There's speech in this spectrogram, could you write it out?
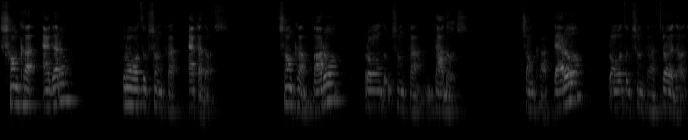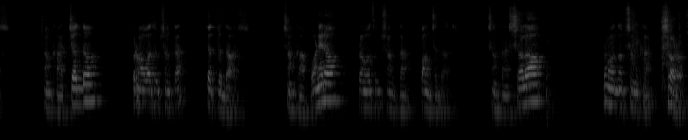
সংখ্যা এগারো, ক্রমবাচক সংখ্যা একাদশ। সংখ্যা বারো, ক্রমবাচক সংখ্যা দ্বাদশ। সংখ্যা তেরো, ক্রমবাচক সংখ্যা ত্রয়োদশ, সংখ্যা চোদ্দ, ক্রমবাচক সংখ্যা চতুর্দশ, সংখ্যা পনেরো, ক্রমবাচক সংখ্যা পঞ্চদশ, সংখ্যা ষোলো, ক্রমবাচক সংখ্যা ষোড়শ,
